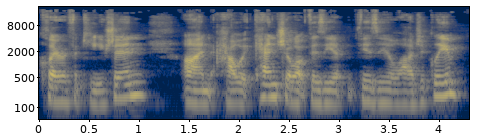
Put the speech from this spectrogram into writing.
clarification on how it can show up physio- physiologically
